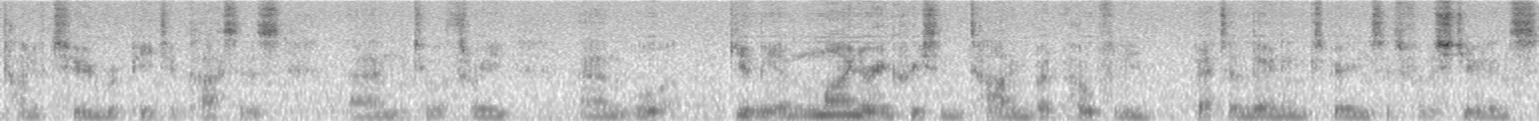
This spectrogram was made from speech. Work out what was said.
kind of two repeated classes, two or three, will give me a minor increase in time, but hopefully better learning experiences for the students.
